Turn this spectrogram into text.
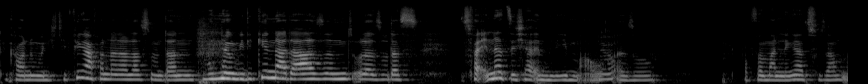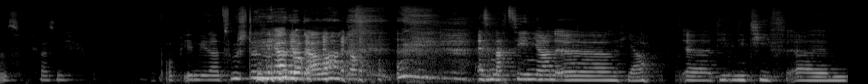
dann kann man irgendwie nicht die Finger voneinander lassen und dann, wenn irgendwie die Kinder da sind oder so, das, das verändert sich ja im Leben auch. Ja. Also auch wenn man länger zusammen ist. Ich weiß nicht, ob ihr mir da zustimmen werdet, aber. also nach zehn Jahren, äh, ja, äh, definitiv. Ähm,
